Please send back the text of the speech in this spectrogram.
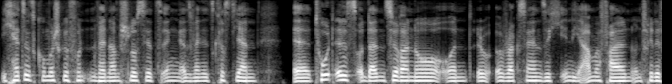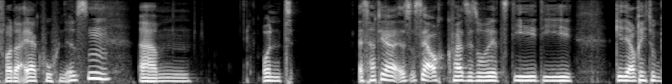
ich hätte es komisch gefunden, wenn am Schluss jetzt, also wenn jetzt Christian äh, tot ist und dann Cyrano und Roxanne sich in die Arme fallen und Friede, Freude, Eierkuchen ist. Hm. Ähm, und es hat ja, es ist ja auch quasi so jetzt die, die geht ja auch Richtung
